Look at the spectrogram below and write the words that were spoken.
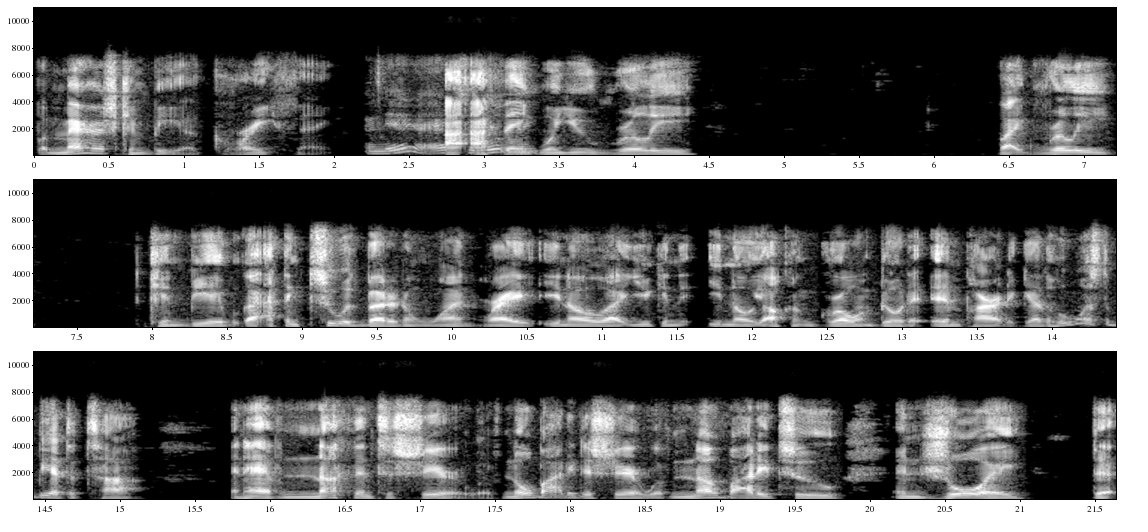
But marriage can be a great thing. Yeah, I, I think when you really, like, really can be able like, I think two is better than one, right? You know, like you can you know, y'all can grow and build an empire together. Who wants to be at the top and have nothing to share with? Nobody to share with, nobody to enjoy the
